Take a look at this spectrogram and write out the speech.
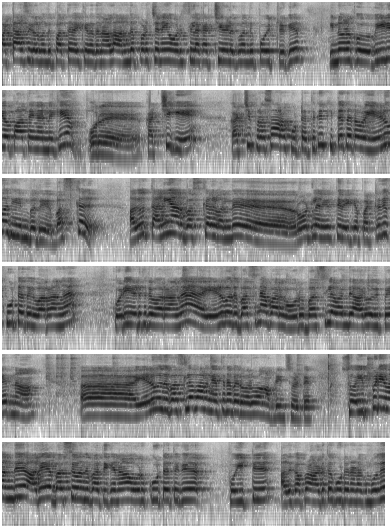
பட்டாசுகள் வந்து பத்த வைக்கிறதுனால அந்த பிரச்சனையும் ஒரு சில கட்சிகளுக்கு வந்து போயிட்டு இருக்கு இன்னொரு வீடியோ பார்த்தேங்க இன்னைக்கு ஒரு கட்சிக்கு கட்சி பிரசார கூட்டத்துக்கு கிட்டத்தட்ட ஒரு எழுபது எண்பது பஸ்கள் அதுவும் தனியார் பஸ்கள் வந்து ரோட்ல நிறுத்தி வைக்கப்பட்டிருக்கு. கூட்டத்துக்கு வர்றாங்க. கொடி எடுத்துகிட்டு வராங்க. எழுபது பஸ்னா பாருங்கள் ஒரு பஸ்ஸில் வந்து அறுபது பேர்னா எழுபது பஸ்ஸில் பாருங்கள் எத்தனை பேர் வருவாங்க அப்படின்னு சொல்லிட்டு. ஸோ இப்படி வந்து அதே பஸ்ஸு வந்து பார்த்திங்கன்னா ஒரு கூட்டத்துக்கு போயிட்டு அதுக்கப்புறம் அடுத்த கூட்டம் நடக்கும்போது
